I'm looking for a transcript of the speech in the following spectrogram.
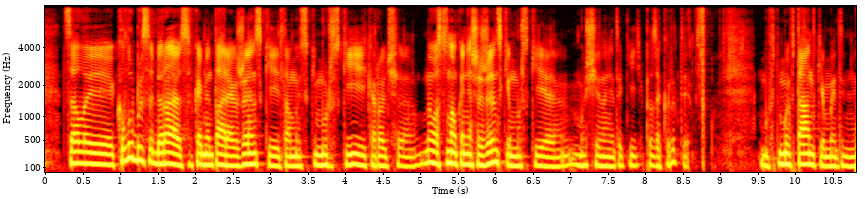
целые клубы собираются в комментариях, женские, там и ски- мужские, короче. Ну, в основном, конечно, женские, мужские. Мужчины, они такие, типа, закрытые. Мы в, мы в танке, мы это не,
